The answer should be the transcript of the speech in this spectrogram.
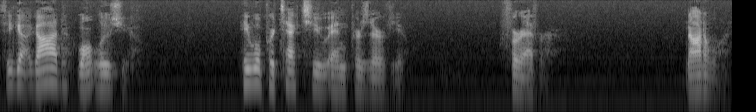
See, God won't lose you. He will protect you and preserve you forever. Not a one.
